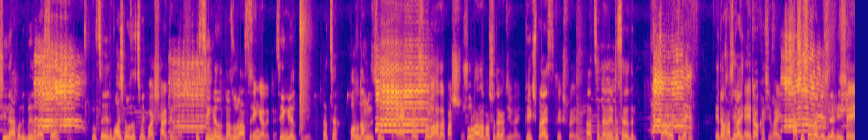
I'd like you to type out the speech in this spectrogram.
সিনা এখনই বের হয়ে আসছে হ্যাঁ? আচ্ছা এটা বয়স কেমন যাচ্ছে ভাই? বয়স সাড়ে তিন মাস। সিঙ্গেল না জোড়া আছে? সিঙ্গেল এটা। সিঙ্গেল? আচ্ছা কত দাম দিচ্ছেন? একদম ষোলো হাজার পাঁচশো। ষোলো হাজার পাঁচশো টাকা? জি ভাই। Fix price? Fix price. আচ্ছা দেন এটা ছেড়ে দেন। আচ্ছা, আরও একটু দেখেন। এটাও খাসি ভাই? এটাও খাসি ভাই। খাসির সংখ্যা বেশি নাকি? সেই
